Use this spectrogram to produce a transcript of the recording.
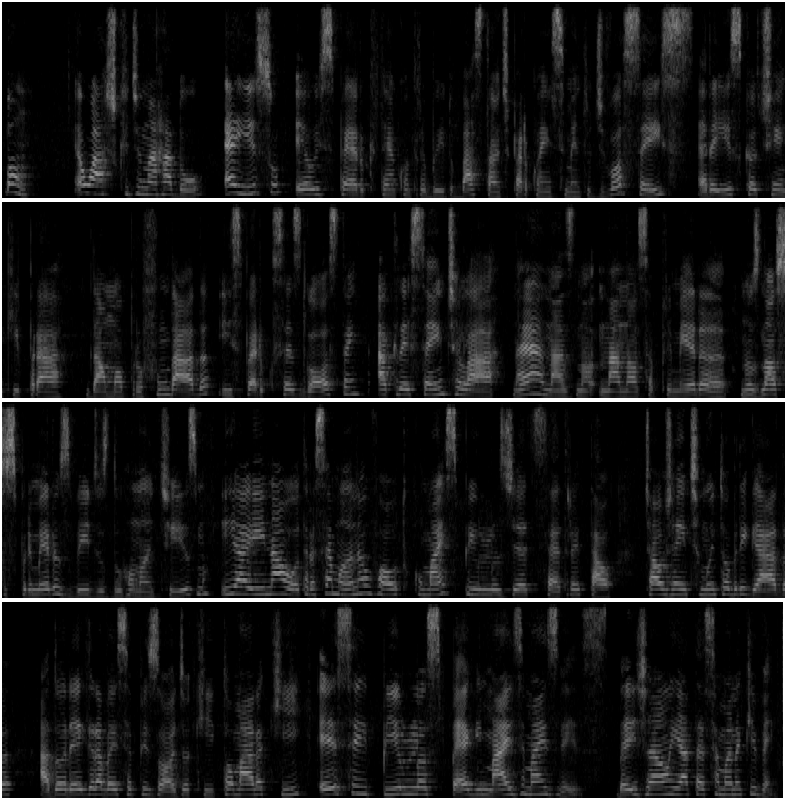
Bom, eu acho que de narrador é isso. Eu espero que tenha contribuído bastante para o conhecimento de vocês. Era isso que eu tinha aqui para dar uma aprofundada e espero que vocês gostem. Acrescente lá, né, nas, na nossa primeira, nos nossos primeiros vídeos do romantismo. E aí na outra semana eu volto com mais pílulas de etc e tal. Tchau, gente. Muito obrigada. Adorei gravar esse episódio aqui. Tomara que esse Pílulas pegue mais e mais vezes. Beijão e até semana que vem.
